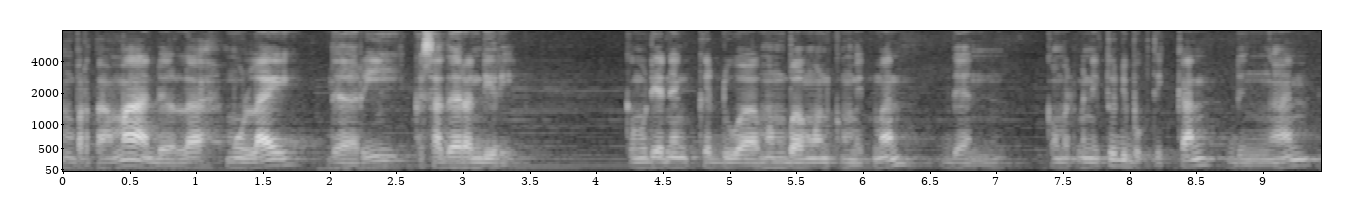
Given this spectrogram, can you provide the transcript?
Yang pertama adalah mulai dari kesadaran diri. Kemudian yang kedua membangun komitmen dan komitmen itu dibuktikan dengan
